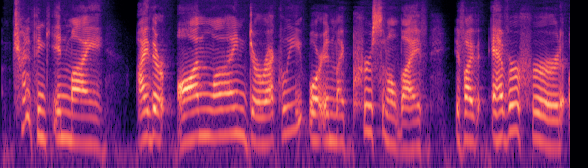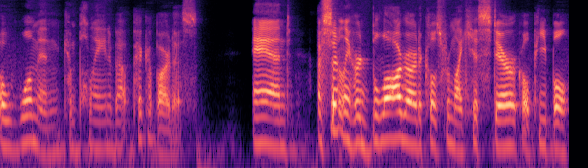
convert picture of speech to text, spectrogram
I'm trying to think in my either online directly or in my personal life if I've ever heard a woman complain about pickup artists. And I've certainly heard blog articles from like hysterical people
